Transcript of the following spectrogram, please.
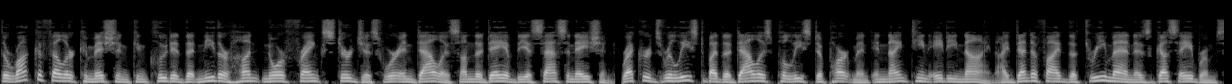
The Rockefeller Commission concluded that neither Hunt nor Frank Sturgis were in Dallas on the day of the assassination. Records released by the Dallas Police Department in 1989 identified the three men as Gus Abrams,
